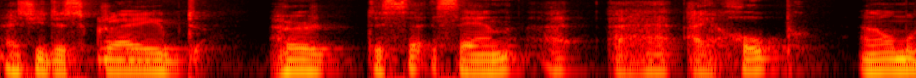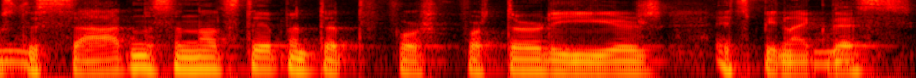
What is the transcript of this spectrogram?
as you described her saying, I, I, I hope, and almost mm. the sadness in that statement that for, for 30 years it's been like mm. this.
